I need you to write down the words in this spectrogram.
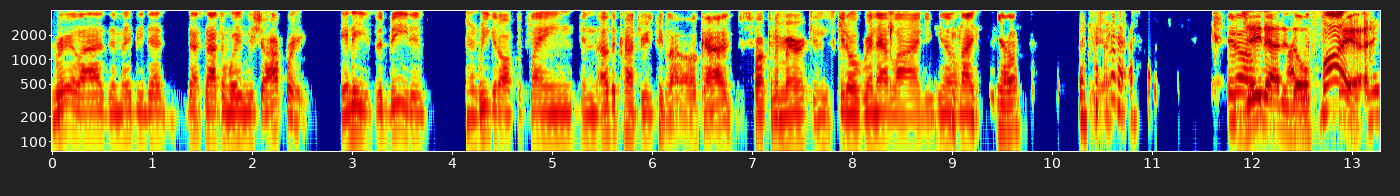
realize that maybe that's that's not the way we should operate. It needs to be that when we get off the plane in other countries, people are like, oh God, fucking Americans, get over in that line. You, know, like you know. Yeah. You know, J-Dot is like, on if we had to fire.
